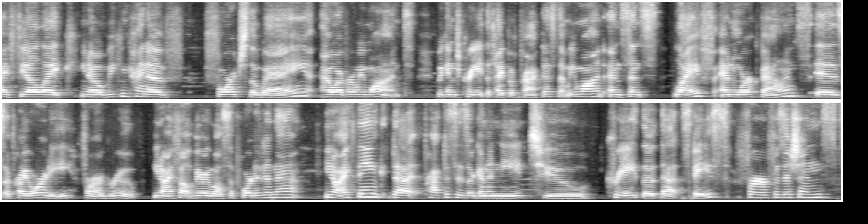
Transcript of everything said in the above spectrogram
I feel like, you know, we can kind of forge the way however we want we can create the type of practice that we want. And since life and work balance is a priority for our group, you know, I felt very well supported in that. You know, I think that practices are going to need to create the, that space for physicians.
